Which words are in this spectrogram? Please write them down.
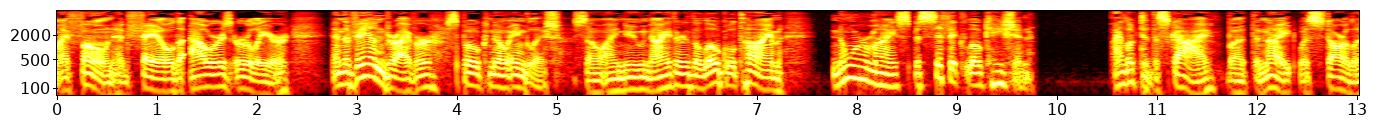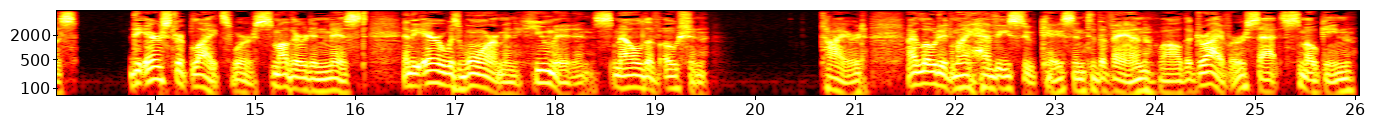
My phone had failed hours earlier and the van driver spoke no English, so I knew neither the local time nor my specific location. I looked at the sky, but the night was starless. The airstrip lights were smothered in mist, and the air was warm and humid and smelled of ocean. Tired, I loaded my heavy suitcase into the van while the driver sat smoking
